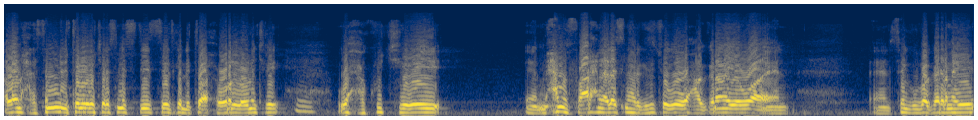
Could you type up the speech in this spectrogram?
alla naxariistan nin dhintay igula jiray sina sideed sideed ka dhintay xuura la odhan jiray waxaa ku jiray maxamed faarax isna hargeysa joogo waxaa garanaya waa sangu baa garanayay.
